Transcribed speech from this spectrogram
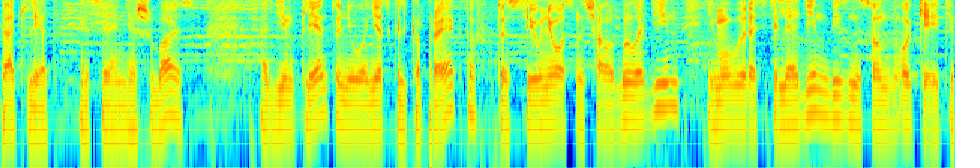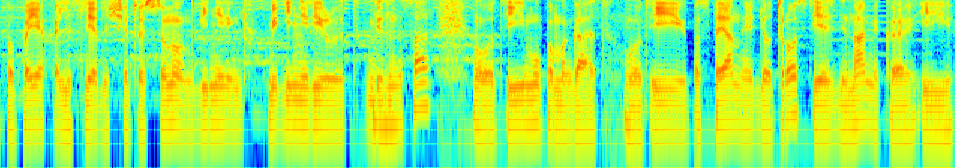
5 лет, если я не ошибаюсь. Один клиент, у него несколько проектов, то есть и у него сначала был один, ему вырастили один бизнес, он окей, типа поехали следующий, то есть ну, он генери- генерирует бизнеса, mm-hmm. вот, и ему помогает, вот, и постоянно идет рост, есть динамика, и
